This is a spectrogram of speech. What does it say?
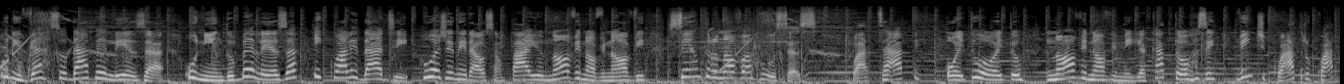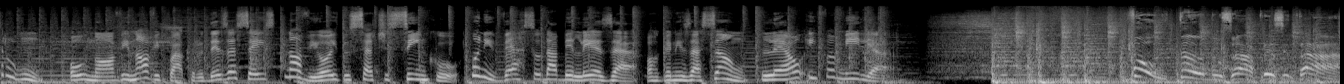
Universo da Beleza, unindo beleza e qualidade. Rua General Sampaio, 999, Centro Nova Russas. WhatsApp 88 99614 2441 ou 994 16 9875. Universo da Beleza. Organização Léo e Família. Voltamos a apresentar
